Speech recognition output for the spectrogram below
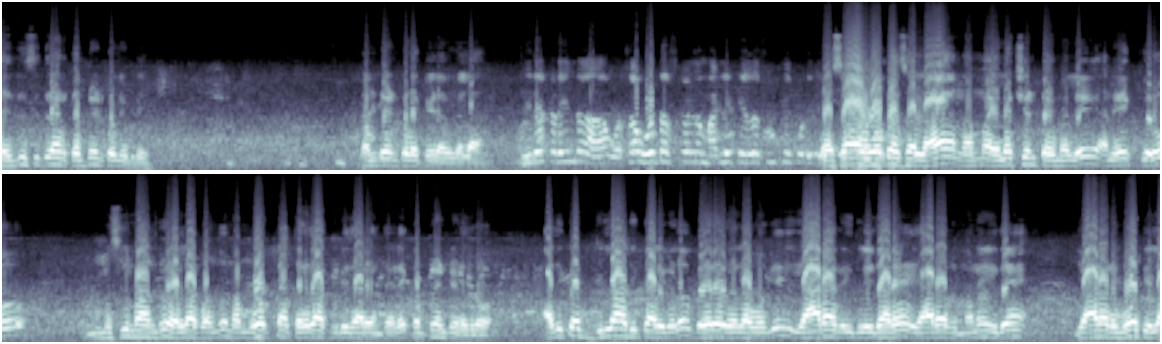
ಎದುರಿಸಿದ್ರೆ ಕಂಪ್ಲೇಂಟ್ ಕೊಡ್ಲಿ ಬಿಡಿ. ಕಂಪ್ಲೇಂಟ್ ಕೂಡ ಕೇಳಿ ಅವಾಗೆಲ್ಲ ಕಡೆಯಿಂದ ಹೊಸ ವೋಟರ್ಸ್ಗಳನ್ನ ಮಾಡ್ಲಿಕ್ಕೆ ಹೊಸ ವೋಟರ್ಸ್ ಅಲ್ಲ ನಮ್ಮ ಎಲೆಕ್ಷನ್ ಟೈಮಲ್ಲಿ ಅನೇಕರು ಮುಸ್ಲಿಮಾನರು ಎಲ್ಲ ಬಂದು ನಮ್ಮ ವೋಟ್ನ ತೆಗೆದಾಕ್ಬಿಟ್ಟಿದ್ದಾರೆ ಅಂತ ಹೇಳಿ ಕಂಪ್ಲೇಂಟ್ ಹೇಳಿದ್ರು. ಅದಕ್ಕೆ ಜಿಲ್ಲಾಧಿಕಾರಿಗಳು ಬೇರೆಯವರೆಲ್ಲ ಹೋಗಿ ಯಾರ್ಯಾರು ಇಲ್ಲಿದ್ದಾರೆ ಯಾರ್ಯಾರ ಮನೆ ಇದೆ, ಯಾರ್ಯಾರು ವೋಟ್ ಇಲ್ಲ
